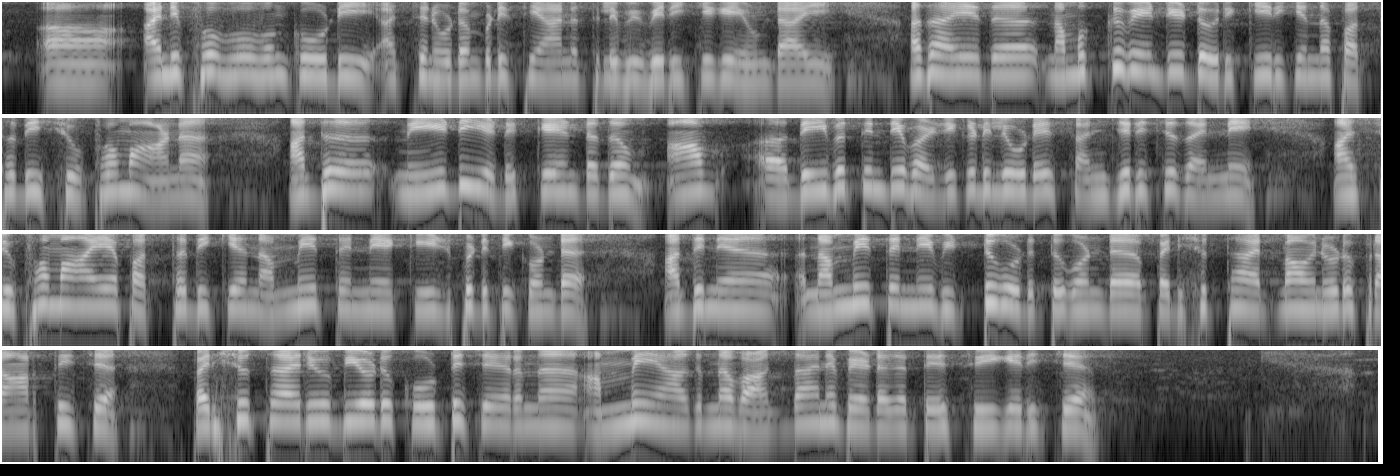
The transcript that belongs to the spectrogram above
അനുഭവവും കൂടി അച്ഛൻ ഉടമ്പടി ധ്യാനത്തിൽ വിവരിക്കുകയുണ്ടായി. അതായത് നമുക്ക് വേണ്ടിയിട്ട് ഒരുക്കിയിരിക്കുന്ന പദ്ധതി ശുഭമാണ്. അത് നേടിയെടുക്കേണ്ടതും ആ ദൈവത്തിന്റെ വഴികളിലൂടെ സഞ്ചരിച്ച് തന്നെ ആ ശുഭമായ പദ്ധതിക്ക് നമ്മെ തന്നെ കീഴ്പ്പെടുത്തിക്കൊണ്ട് അതിന് നമ്മെ തന്നെ വിട്ടുകൊടുത്തുകൊണ്ട് പരിശുദ്ധാത്മാവിനോട് പ്രാർത്ഥിച്ച് പരിശുദ്ധാരൂപിയോട് കൂട്ടുചേർന്ന് അമ്മയാകുന്ന വാഗ്ദാന പേടകത്തെ സ്വീകരിച്ച്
